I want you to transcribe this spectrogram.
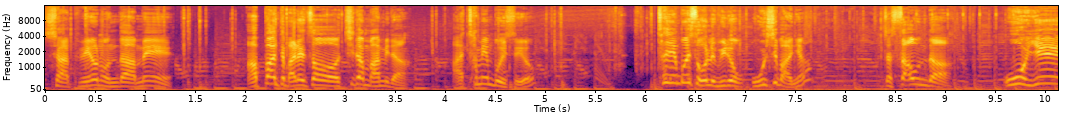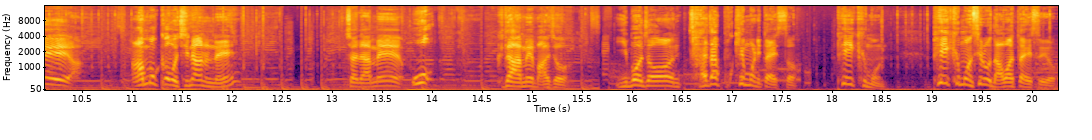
자 배워놓은 다음에 아빠한테 말해서 치료 한번 합니다. 아 차밍 보이스요? 차밍 보이스 원래 위력 50 아니야? 자 싸운다 오 얘 암흑 가고 지나는 애자 다음에 오! 그 다음에 맞아. 이 버전 자작 포켓몬 있다 했어. 페이크몬. 페이크몬 새로 나왔다 했어요.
